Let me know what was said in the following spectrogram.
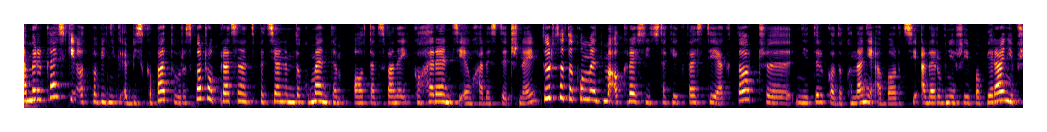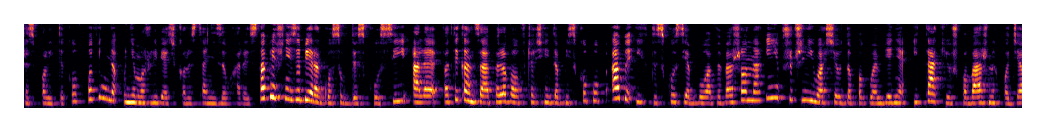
Amerykański odpowiednik episkopatu rozpoczął pracę nad specjalnym dokumentem o tzw. koherencji eucharystycznej, który to dokument ma określić takie kwestie jak to, czy nie tylko dokonanie aborcji, ale również jej popieranie przez polityków powinno uniemożliwiać korzystanie z Eucharystii. Papież nie zabiera głosu w dyskusji, ale Watykan zaapelował wcześniej do biskupów, aby ich dyskusja była wyważona i nie przyczyniła się do pogłębienia i tak już poważnych podziałów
